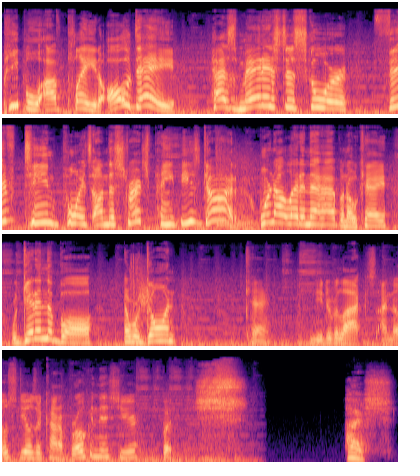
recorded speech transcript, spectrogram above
people I've played all day has managed to score 15 points on the stretch paint beast. God, we're not letting that happen, okay? We're getting the ball and we're going. Okay, need to relax. I know steals are kind of broken this year, but shh. Hush.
